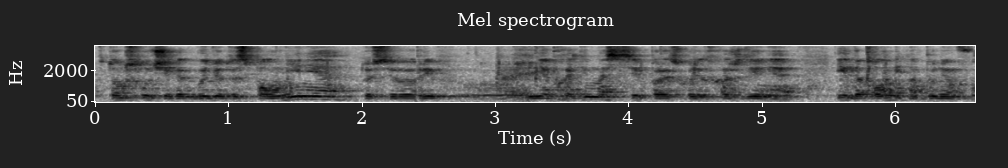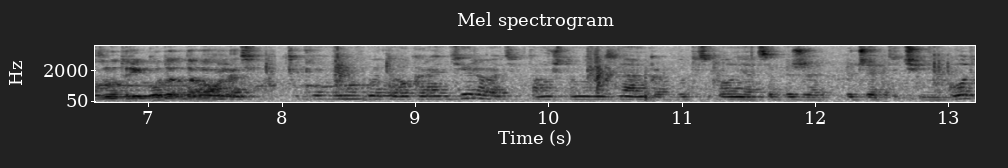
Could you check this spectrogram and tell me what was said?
в том случае, как бы идет исполнение, то есть при необходимости происходит вхождение и дополнительно будем внутри года добавлять. Я не могу этого гарантировать, потому что мы не знаем, как будет исполняться бюджет, бюджет в течение года.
